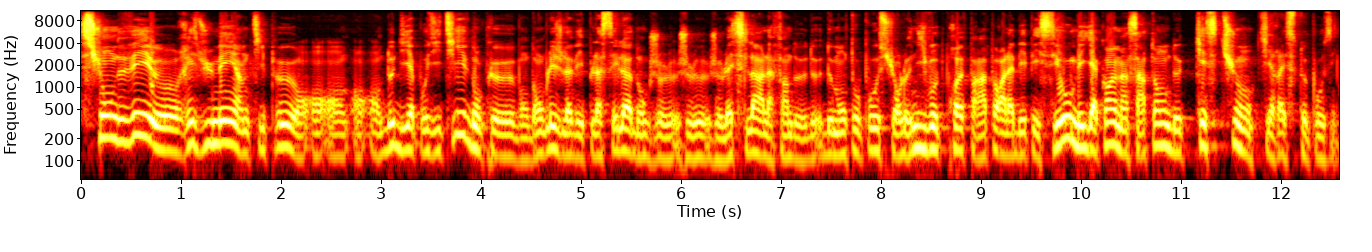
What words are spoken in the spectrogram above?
Si on devait euh, résumer un petit peu en, deux diapositives, donc euh, bon, d'emblée je l'avais placé là, donc je, laisse là à la fin de, mon topo sur le niveau de preuve par rapport à la BPCO, mais il y a quand même un certain nombre de questions qui restent posées.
